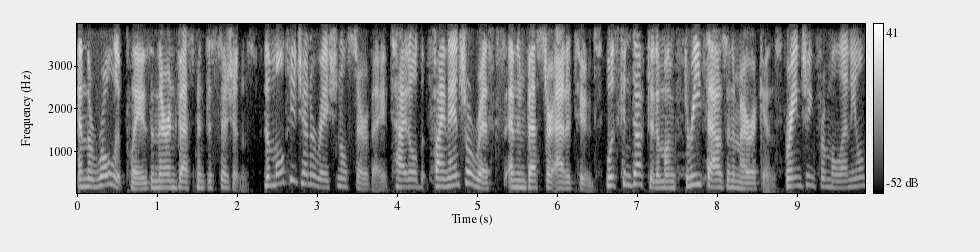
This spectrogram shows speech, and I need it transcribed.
and the role it plays in their investment decisions. The multi generational survey, titled Financial Risks and Investor Attitudes, was conducted among 3,000 Americans, ranging from millennials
